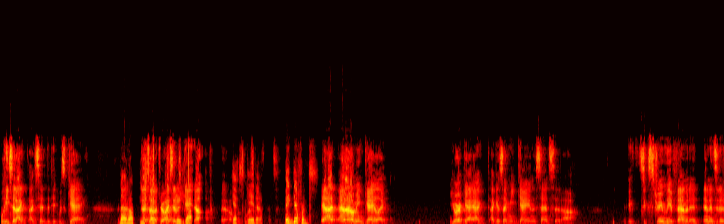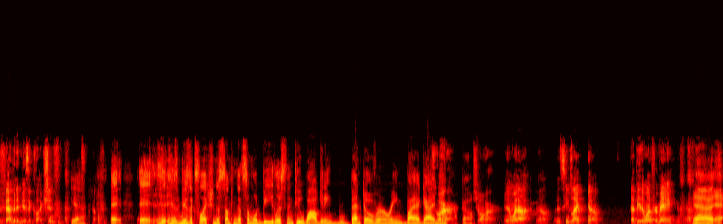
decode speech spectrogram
well he said I, I said that it was gay. No, no. That's not true. I said it was gayed up. You know, Yes, gayed up. difference. Big difference. Yeah, I, and I don't mean gay like you're gay. I, I guess I mean gay in the sense that uh, it's extremely effeminate, and it's an effeminate music collection. Yeah. Eh, eh, his music selection is something that someone would be listening to while getting bent over and reamed by a guy named sure, Paco. sure. You know, why not? You know, it seems like you know that'd be the one for me. Yeah,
